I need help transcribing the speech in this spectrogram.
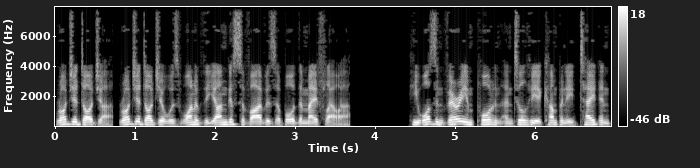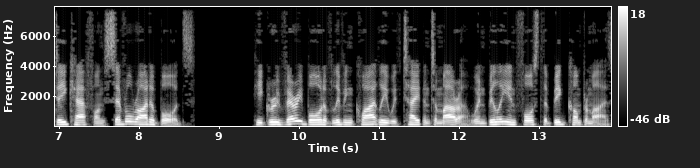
Roger Dodger Roger Dodger was one of the younger survivors aboard the Mayflower. He wasn't very important until he accompanied Tate and Decaf on several rider boards. He grew very bored of living quietly with Tate and Tamara when Billy enforced the big compromise.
